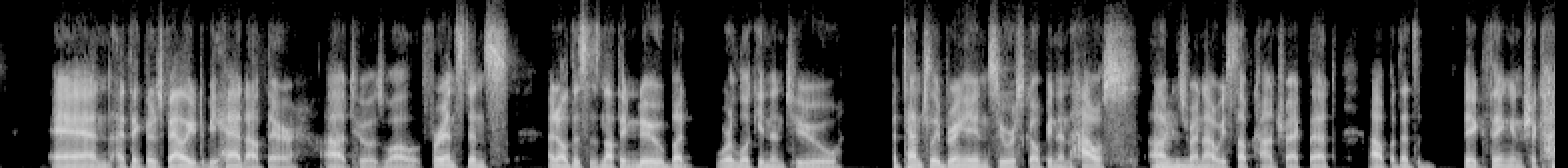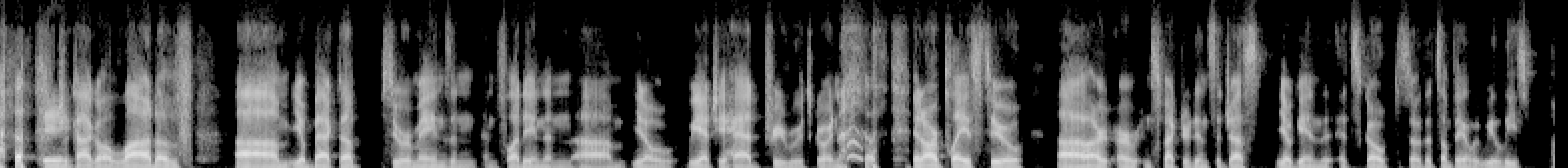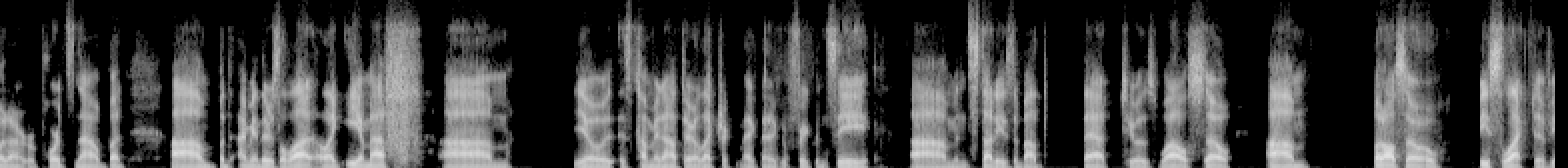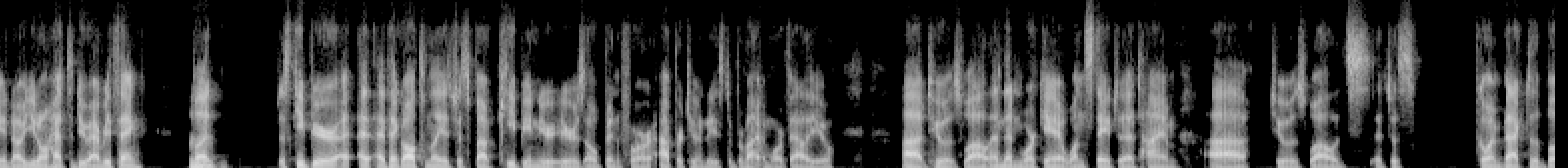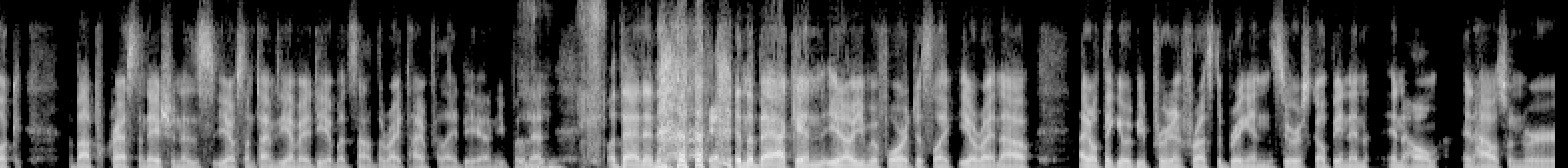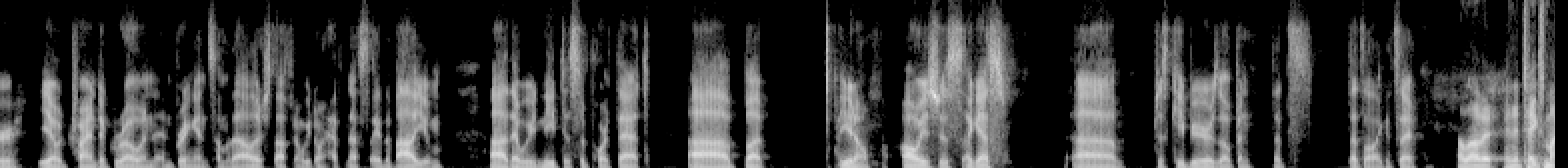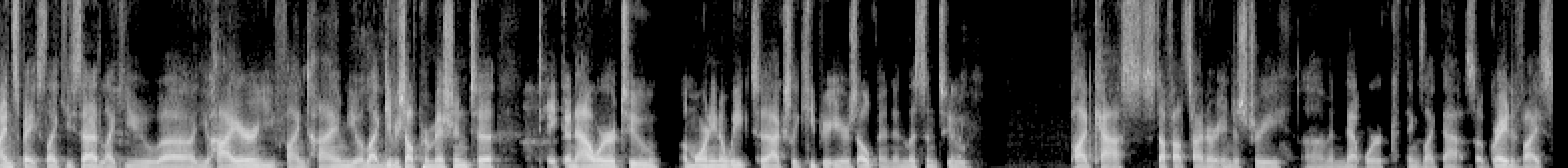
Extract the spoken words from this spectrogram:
and i think there's value to be had out there uh, too as well. For instance i know this is nothing new but we're looking into potentially bringing in sewer scoping in house because uh, mm. right now we subcontract that out but that's a big thing in chicago chicago. A lot of um, you know backed up sewer mains and, and flooding and um, you know we actually had tree roots growing in our place too. Uh, our, our, inspector didn't suggest you know getting it scoped so that's something that we at least put on our reports now but um, but i mean there's a lot like emf um, you know is coming out there electric magnetic frequency um, and studies about that too as well. So um, but also be selective you know you don't have to do everything but mm-hmm. just keep your I, I, think ultimately it's just about keeping your ears open for opportunities to provide more value uh, too as well and then working at one stage at a time uh, too as well. It's it's just going back to the book about procrastination is you know sometimes you have an idea but it's not the right time for the idea and you put that put that in yep. in the back and you know you move forward. Just like you know right now i don't think it would be prudent for us to bring in sewer scoping in in home in house when we're you know trying to grow and, and bring in some of the other stuff and we don't have necessarily the volume uh, that we need to support that. Uh, but you know always just i guess uh, just keep your ears open. That's that's all i could say i love it and it takes mind space like you said like you uh, you hire you find time you like give yourself permission to take an hour or two a morning a week to actually keep your ears open and listen to yeah podcasts, stuff outside our industry, um, and network things like that. So great advice.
